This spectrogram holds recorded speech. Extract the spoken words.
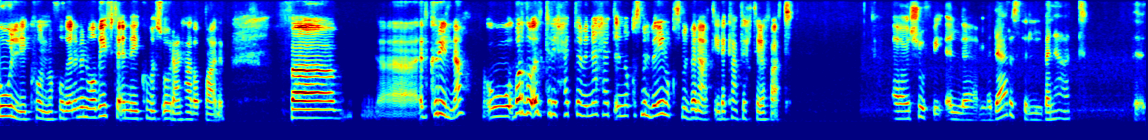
هو اللي يكون المفروض انه من وظيفته إنه يكون مسؤول عن هذا الطالب. ف آه، لنا. وبرضو اذكري حتى من ناحية إنه قسم البنين وقسم البنات إذا كان في اختلافات. آه شوفي المدارس البنات آه،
